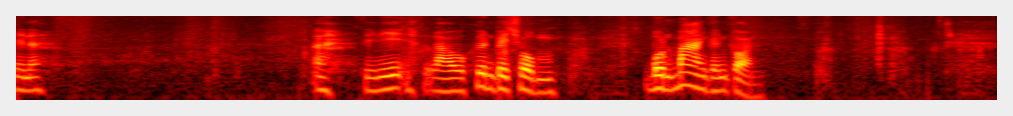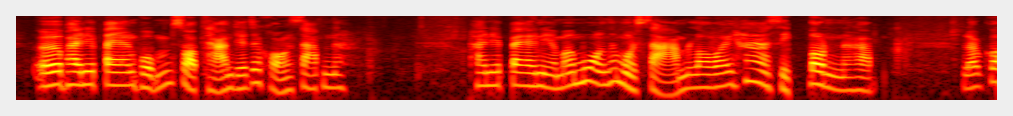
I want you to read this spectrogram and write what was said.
นี่นะอะทีนี้เราขึ้นไปชมบนบ้านกันก่อน เออภายในแปลงผมสอบถามเจ้าของทรัพย์นะภายในแปลงเนี่ยมะม่วงทั้งหมด 350 ต้นนะครับ แล้วก็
